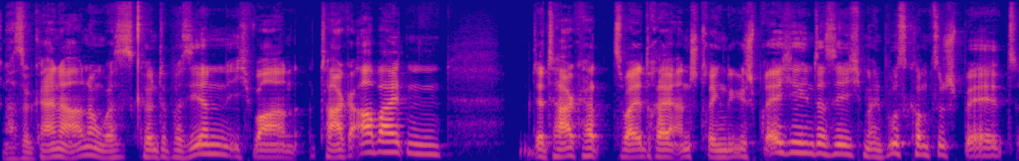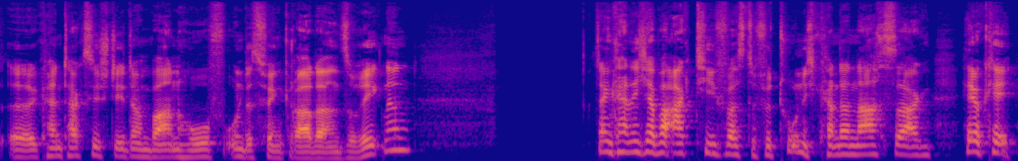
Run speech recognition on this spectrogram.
Also keine Ahnung, was könnte passieren. Ich war einen Tag arbeiten, der Tag hat zwei, drei anstrengende Gespräche hinter sich, mein Bus kommt zu spät, äh, kein Taxi steht am Bahnhof und es fängt gerade an zu regnen. Dann kann ich aber aktiv was dafür tun. Ich kann danach sagen, hey, okay,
